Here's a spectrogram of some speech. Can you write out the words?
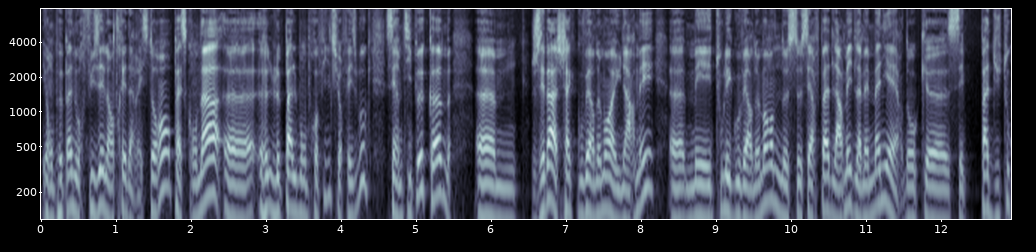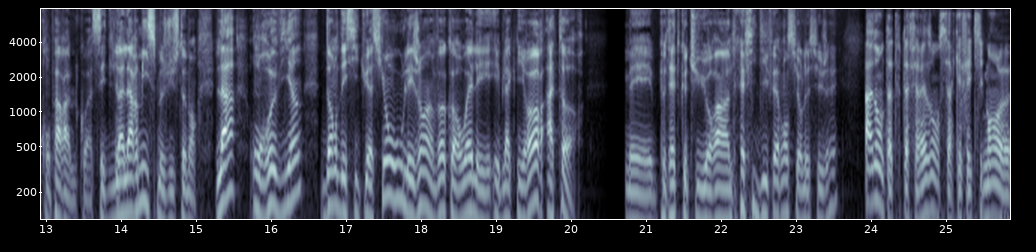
et on peut pas nous refuser l'entrée d'un restaurant parce qu'on a euh, le pas le bon profil sur Facebook. C'est un petit peu comme, euh, je sais pas, chaque gouvernement a une armée, euh, mais tous les gouvernements ne se servent pas de l'armée de la même manière. Donc c'est pas du tout comparable, quoi. C'est de l'alarmisme justement. Là, on revient dans des situations où les gens invoquent Orwell et Black Mirror à tort. Mais peut-être que tu auras un avis différent sur le sujet. Ah non, tu as tout à fait raison. C'est-à-dire qu'effectivement, euh,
